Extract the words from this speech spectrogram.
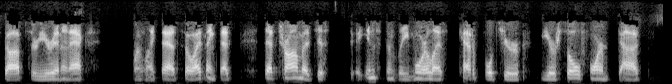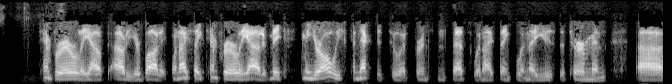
stops or you're in an accident, something like that. So I think that that trauma just instantly, more or less, catapults your your soul form uh, temporarily out out of your body. When I say temporarily out, it may I mean you're always connected to it. For instance, that's when I think when they use the term in uh,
